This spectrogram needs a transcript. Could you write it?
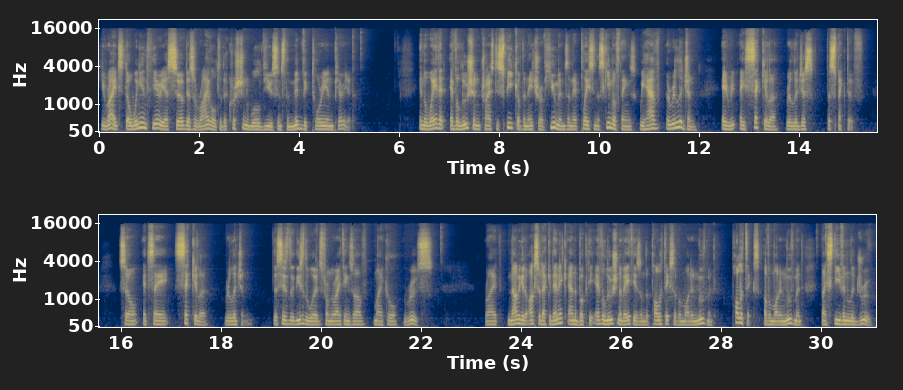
He writes Darwinian theory has served as a rival to the Christian worldview since the mid Victorian period. In the way that evolution tries to speak of the nature of humans and their place in the scheme of things, we have a religion, a, re- a secular religious perspective. So it's a secular religion. This is the, these are the words from the writings of Michael Ruse right? Now we go to Oxford Academic and the book The Evolution of Atheism, The Politics of a Modern Movement. Politics of a Modern Movement by Stephen LeDrew.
